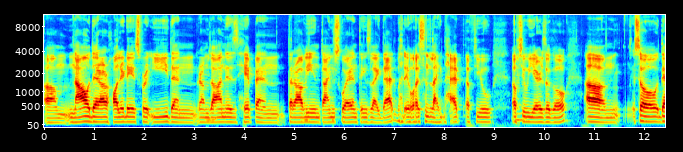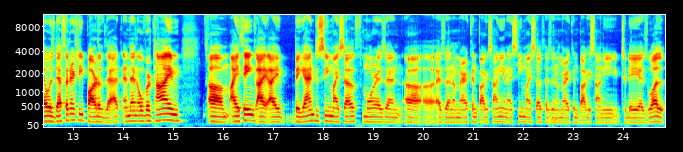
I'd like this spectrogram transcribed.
Um, now there are holidays for Eid, and Ramzan is hip, and Taraweeh in Times Square and things like that, but it wasn't like that a few mm-hmm. years ago. Um, so there was definitely part of that. And then over time, um, I think I began to see myself more uh, uh, as an American Pakistani, and I see myself as an mm-hmm. American Pakistani today as well.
